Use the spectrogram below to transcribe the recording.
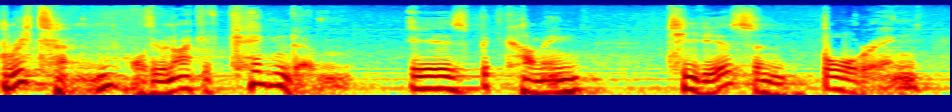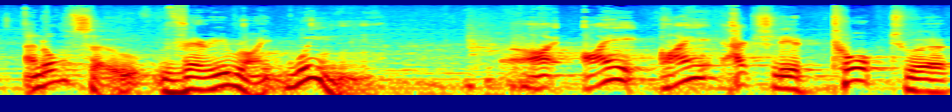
Britain or the United Kingdom is becoming tedious and boring and also very right wing. I, I, I, actually had talked to a,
